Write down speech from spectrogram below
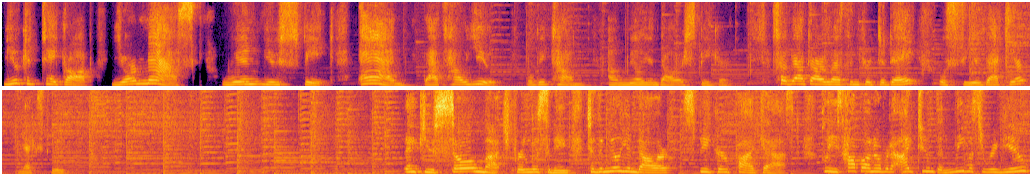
you can take off your mask when you speak. And that's how you will become a million dollar speaker. So that's our lesson for today. We'll see you back here next week. Thank you so much for listening to the Million Dollar Speaker Podcast. Please hop on over to iTunes and leave us a review,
